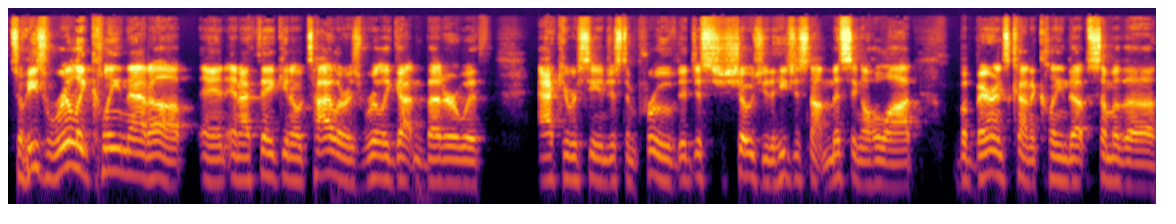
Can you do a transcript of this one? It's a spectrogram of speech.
So he's really cleaned that up, and and I think you know Tyler has really gotten better with accuracy and just improved. It just shows you that he's just not missing a whole lot. But Behrens kind of cleaned up some of the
